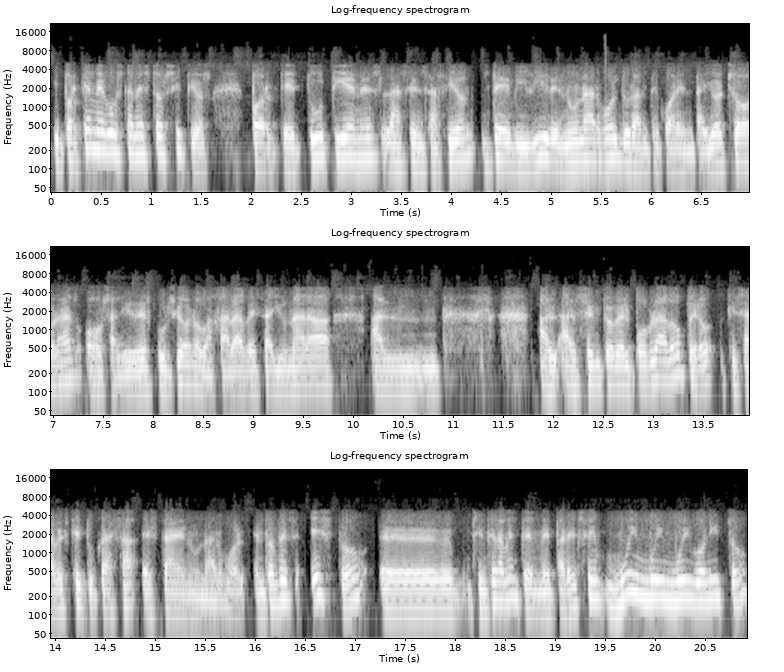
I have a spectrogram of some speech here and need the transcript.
¿Y por qué me gustan estos sitios? Porque tú tienes la sensación de vivir en un árbol durante 48 horas o salir de excursión o bajar a desayunar a- al, al, centro del poblado, pero que sabes que tu casa está en un árbol. Entonces, esto, eh, sinceramente, me parece muy, muy, muy bonito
